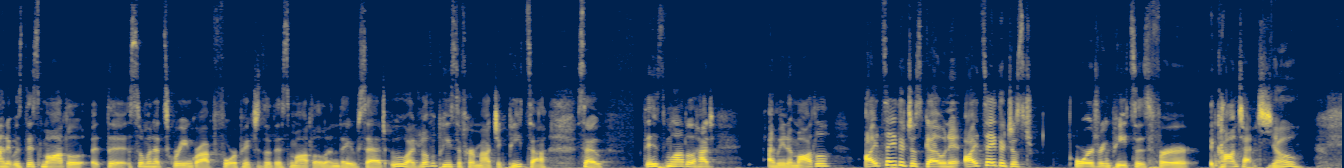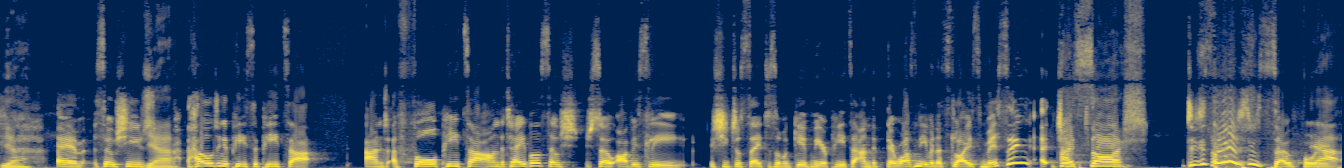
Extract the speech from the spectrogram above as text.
And it was this model. Uh, the, someone had screen grabbed four pictures of this model, and they said, "Ooh, I'd love a piece of her magic pizza." So this model had, I mean, a model. I'd say they're just going in. I'd say they're just ordering pizzas for content. Yo, yeah. Um, so she's Yeah. holding a piece of pizza and a full pizza on the table. So, sh- so obviously she just said to someone, "Give me your pizza," and there wasn't even a slice missing. Uh, I Just, saw it. did you see it? It was so funny. Yeah.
